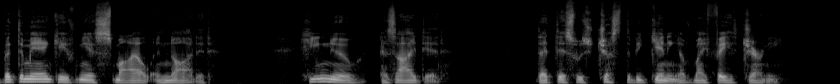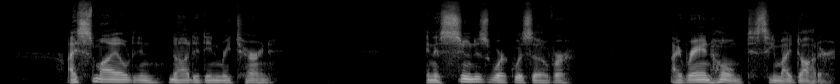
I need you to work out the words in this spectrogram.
but the man gave me a smile and nodded. He knew, as I did, that this was just the beginning of my faith journey. I smiled and nodded in return. And as soon as work was over, I ran home to see my daughter.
